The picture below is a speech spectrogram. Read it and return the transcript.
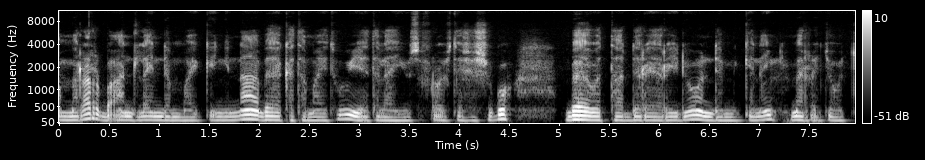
አመራር በአንድ ላይ እንደማይገኝና በከተማይቱ የተለያዩ ስፍራዎች ተሸሽጎ በወታደራዊ ሬዲዮ እንደሚገናኝ መረጃዎች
